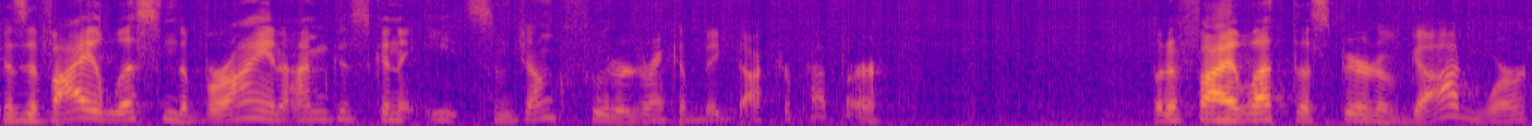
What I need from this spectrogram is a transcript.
Because if I listen to Brian, I'm just going to eat some junk food or drink a big Dr. Pepper. But if I let the Spirit of God work,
